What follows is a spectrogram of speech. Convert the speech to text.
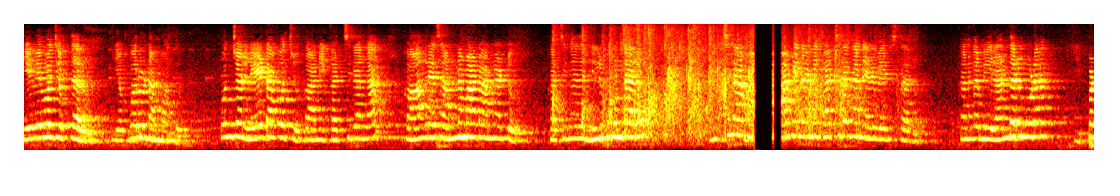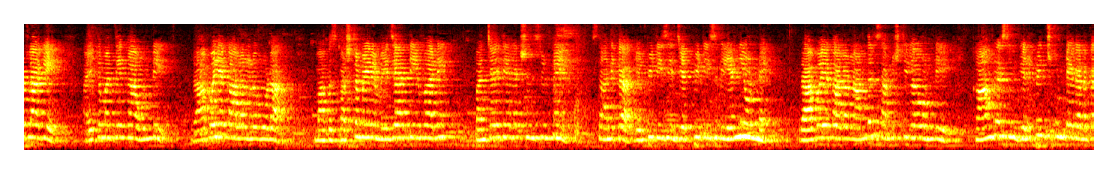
ఏవేవో చెప్తారు ఎవ్వరూ నమ్మొద్దు. కొంచెం లేట్ అవ్వచ్చు కానీ ఖచ్చితంగా కాంగ్రెస్ అన్నమాట అన్నట్టు ఖచ్చితంగా నిలుపుకుంటారు. ఇచ్చిన హామీలన్నీ ఖచ్చితంగా నెరవేరుస్తారు. కనుక మీరందరూ కూడా ఇప్పట్లాగే ఐకమత్యంగా ఉండి రాబోయే కాలంలో కూడా మాకు స్పష్టమైన మెజార్టీ ఇవ్వాలి. పంచాయతీ ఎలక్షన్స్ ఉన్నాయి. స్థానిక ఎంపీటీసీ జెడ్పీటీసీలు ఎన్ని ఉన్నాయి? రాబోయే కాలంలో అందరూ సమిష్టిగా ఉండి కాంగ్రెస్ని గెలిపించుకుంటే కనుక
